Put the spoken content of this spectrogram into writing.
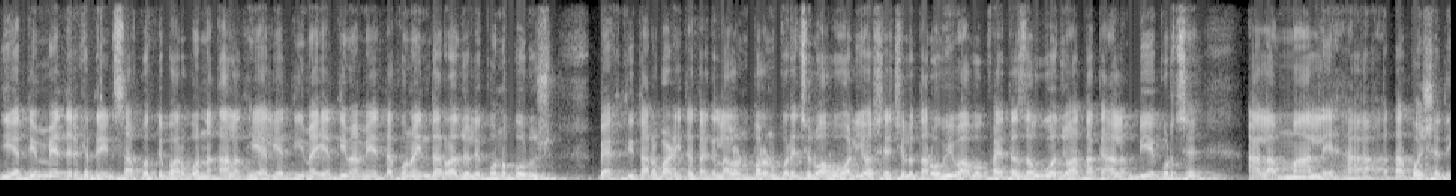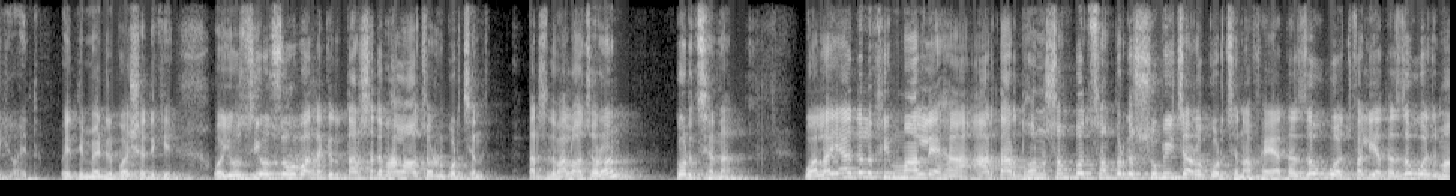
যে এতিম মেয়েদের ক্ষেত্রে ইনসাফ করতে পারব না কালা থিয়াল এতিমা এতিমা মেয়ে তা কোনো ইন্দার রাজলে, কোনো পুরুষ ব্যক্তি তার বাড়িতে তাকে লালন পালন করেছিল অহু আলিয়া সে ছিল তার অভিভাবক ফায়তাজাউজহা তাকে বিয়ে করছে। আলা মালেহা, তার পয়সা দেখে হয়তো এতিম মেয়েদের পয়সা দেখে। ওই ওসি ও সোহবাতা কিন্তু তার সাথে ভালো আচরণ করছে না তার সাথে ভালো আচরণ করছে না। ফি আর তার ধন সম্পদ সম্পর্কে সুবিচারও করছে না। ফায়াতা জৌজ ফালিয়াতা জৌজ মা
